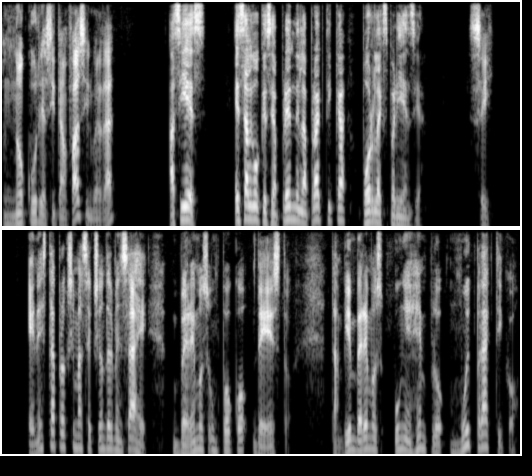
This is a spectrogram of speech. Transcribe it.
no ocurre así tan fácil, ¿verdad? Así es. Es algo que se aprende en la práctica por la experiencia. Sí. En esta próxima sección del mensaje veremos un poco de esto. También veremos un ejemplo muy práctico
